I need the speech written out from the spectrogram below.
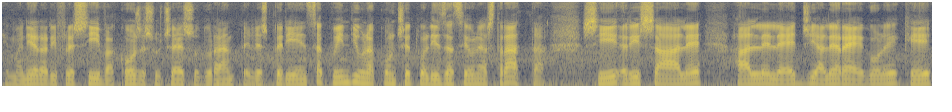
in maniera riflessiva cosa è successo durante l'esperienza, quindi una concettualizzazione astratta, si risale alle leggi, alle regole che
